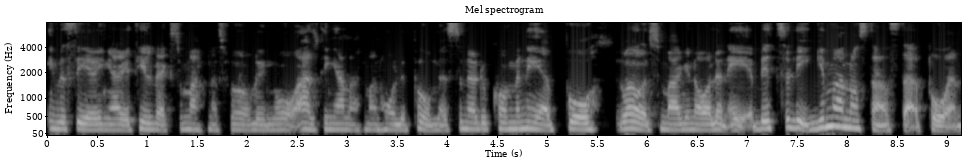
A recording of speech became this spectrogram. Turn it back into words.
investeringar i tillväxt och marknadsföring och allting annat man håller på med. Så när du kommer ner på rörelsemarginalen ebit så ligger man någonstans där på en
